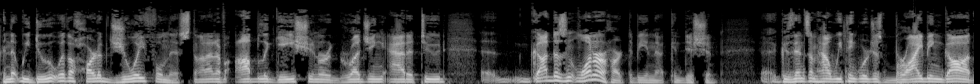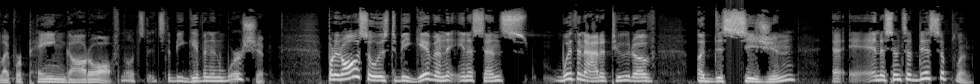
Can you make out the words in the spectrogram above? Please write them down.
And that we do it with a heart of joyfulness, not out of obligation or grudging attitude. Uh, God doesn't want our heart to be in that condition because uh, then somehow we think we're just bribing God, like we're paying God off. No, it's, it's to be given in worship. But it also is to be given, in a sense, with an attitude of a decision and a sense of discipline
